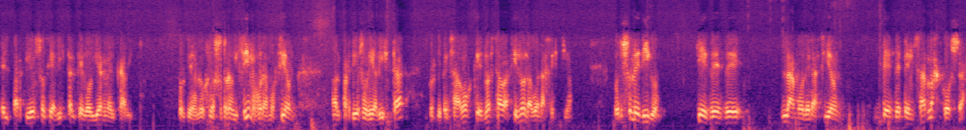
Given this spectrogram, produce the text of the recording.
el Partido Socialista el que gobierne el Cabildo. Porque nosotros hicimos una moción al Partido Socialista porque pensábamos que no estaba haciendo una buena gestión. Por eso le digo que desde la moderación, desde pensar las cosas,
